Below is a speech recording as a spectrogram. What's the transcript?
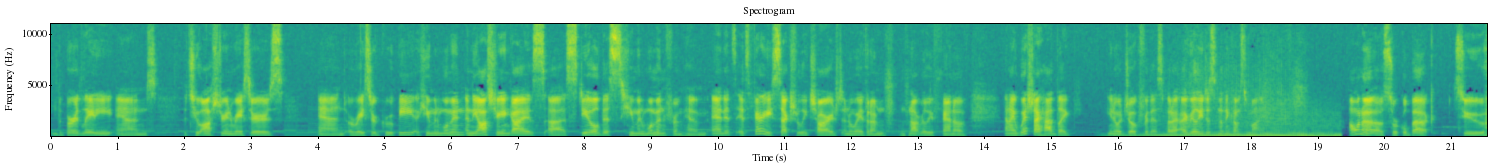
the Bird Lady and the two Austrian racers and a racer groupie, a human woman, and the Austrian guys uh, steal this human woman from him, and it's it's very sexually charged in a way that I'm not really a fan of, and I wish I had like, you know, a joke for this, but I, I really just nothing comes to mind. I want to uh, circle back to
